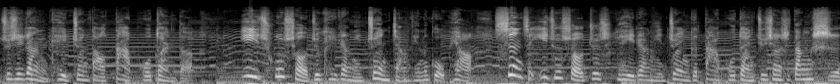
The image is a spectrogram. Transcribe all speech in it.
就是让你可以赚到大波段的，一出手就可以让你赚涨停的股票，甚至一出手就是可以让你赚一个大波段，就像是当时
